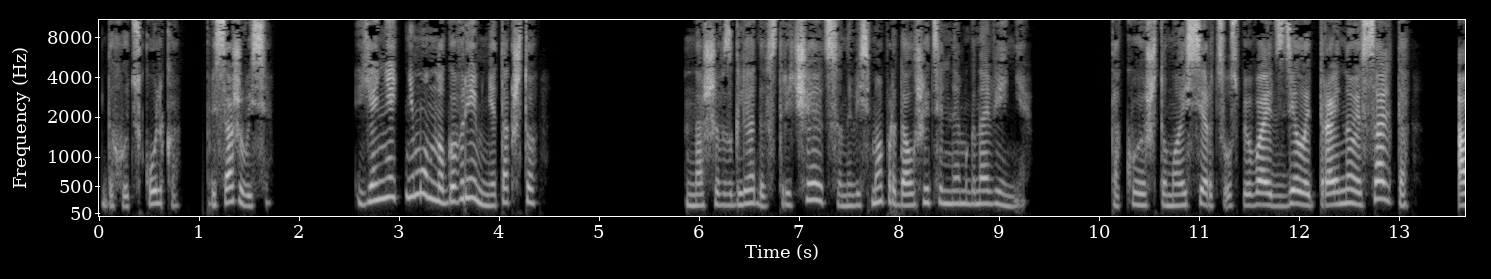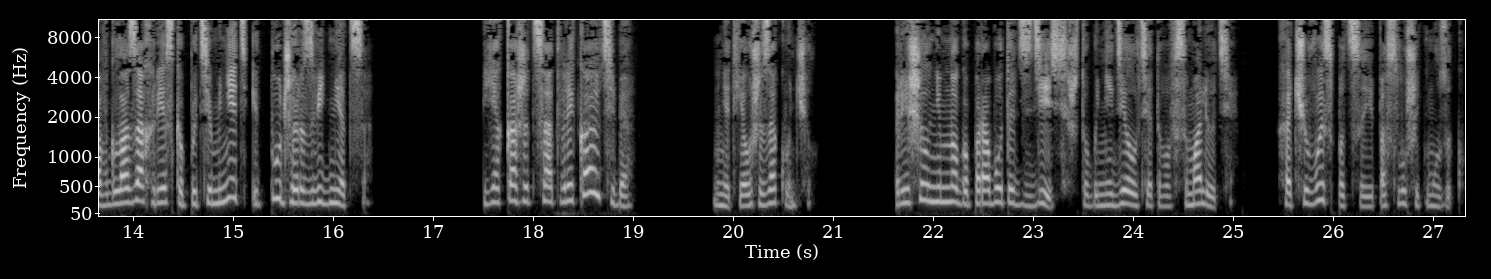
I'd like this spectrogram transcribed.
«Да хоть сколько. Присаживайся. Я не отниму много времени, так что...» Наши взгляды встречаются на весьма продолжительное мгновение. Такое, что мое сердце успевает сделать тройное сальто, а в глазах резко потемнеть и тут же разведнеться. «Я, кажется, отвлекаю тебя?» «Нет, я уже закончил. Решил немного поработать здесь, чтобы не делать этого в самолете. Хочу выспаться и послушать музыку.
